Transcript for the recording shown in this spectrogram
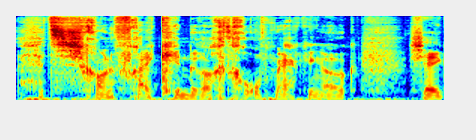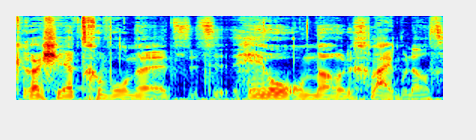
Het is gewoon een vrij kinderachtige opmerking ook. Zeker als je hebt gewonnen. Het, het- heel onnodig, lijkt me dat.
